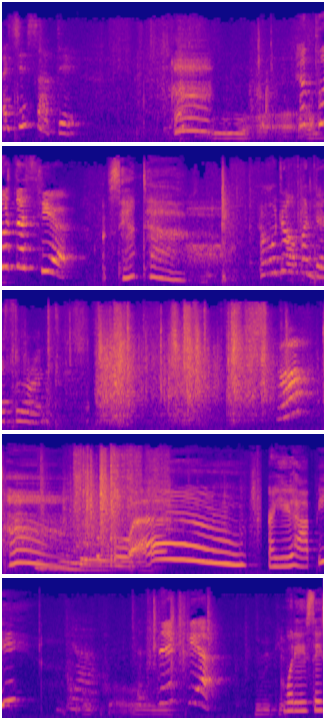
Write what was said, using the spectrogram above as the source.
I see something. Who put this here? Santa. I want to open this one. Huh? Wow. Are you happy? Yeah. It's this here. What do you say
